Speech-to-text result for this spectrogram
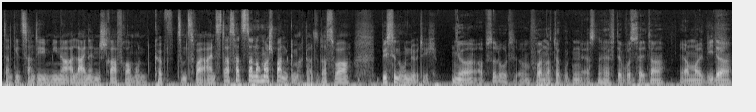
dann geht Santimina alleine in den Strafraum und köpft zum 2-1. Das hat es dann nochmal spannend gemacht, also das war ein bisschen unnötig. Ja, absolut. Ähm, vor allem nach der guten ersten Hälfte, wo Celta ja mal wieder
